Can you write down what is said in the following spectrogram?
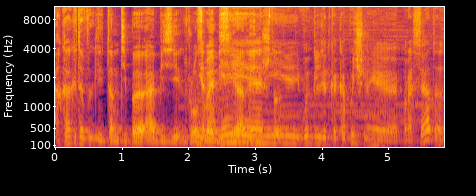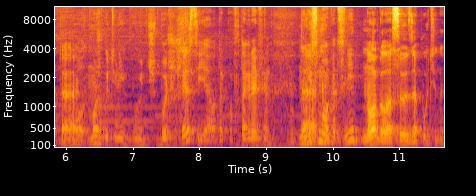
а как это выглядит? Там типа обези... розовые Нет, обезьяны они, или что? Они выглядят как обычные поросята. Так. Вот. Может быть, у них будет чуть больше шерсти, я вот так по фотографиям ну, не смог оценить. Но голосуют за Путина.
